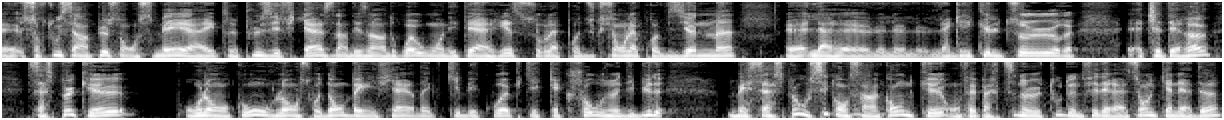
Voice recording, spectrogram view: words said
euh, surtout si en plus on se met à être plus efficace dans des endroits où on était à risque sur la production l'approvisionnement euh, l'agriculture etc ça se peut que au long cours là on soit donc bien fier d'être québécois puis qu'il y ait quelque chose un début de mais ça se peut aussi qu'on se rend compte qu'on fait partie d'un tout d'une fédération le Canada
